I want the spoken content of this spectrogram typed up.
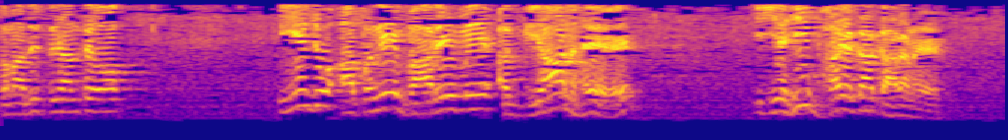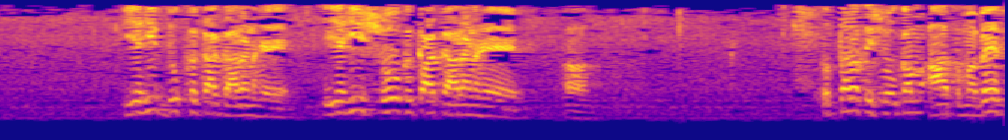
समाधिस्थ जानते हो। ये जो अपने बारे में अज्ञान है, यही भय का कारण है। यही दुख का कारण है, यही शोक का कारण है। तो तरत शोकम आत्मवेद,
